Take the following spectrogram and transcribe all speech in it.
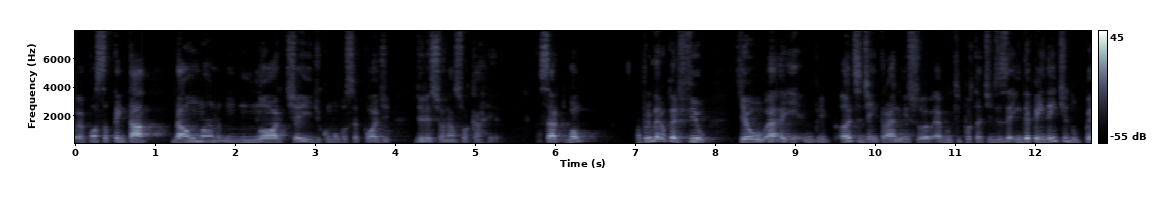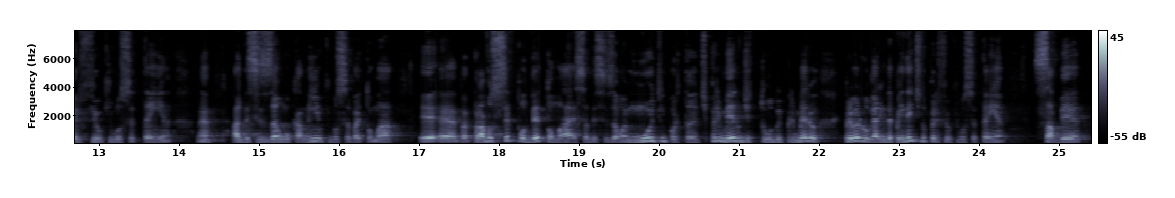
eu, possa tentar dar uma, um norte aí de como você pode direcionar a sua carreira. Tá certo? Bom, o primeiro perfil que eu, é, antes de entrar nisso, é muito importante dizer, independente do perfil que você tenha, né, a decisão, o caminho que você vai tomar, é, é, para você poder tomar essa decisão é muito importante, primeiro de tudo, e primeiro, em primeiro lugar, independente do perfil que você tenha, saber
